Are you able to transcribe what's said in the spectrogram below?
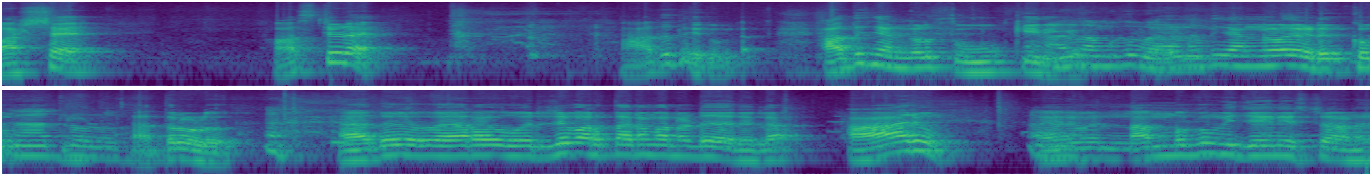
പക്ഷേ ഫസ്റ്റ് ഡേ അത് തരൂല. അത് ഞങ്ങൾ തൂക്കിയിരിക്കും. അത് ഞങ്ങൾ എടുക്കും. അത്രേ ഉള്ളൂ. അത് വേറെ ഒരു വർത്താനം പറഞ്ഞിട്ട് കാര്യമില്ല. ആരും അതിന് നമുക്കും വിജയന് ഇഷ്ടമാണ്.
